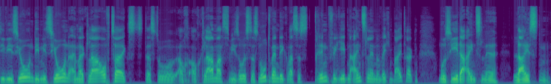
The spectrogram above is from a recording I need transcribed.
die Vision, die Mission einmal klar aufzeigst, dass du auch, auch klar machst, wieso ist das notwendig, was ist drin für jeden Einzelnen und welchen Beitrag muss jeder Einzelne leisten,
